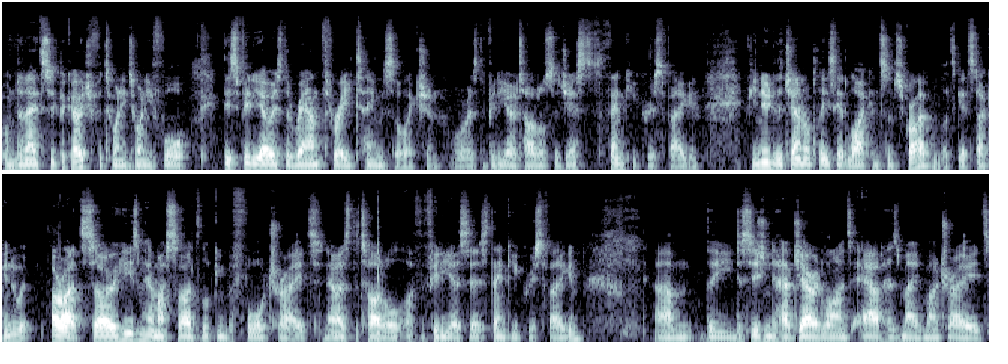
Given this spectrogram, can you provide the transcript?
Welcome to Nath's Supercoach for 2024. This video is the round 3 team selection, or as the video title suggests, thank you Chris Fagan. If you're new to the channel, please hit like and subscribe. Let's get stuck into it. Alright, so here's how my side's looking before trades. Now as the title of the video says, thank you Chris Fagan. Um, the decision to have Jarryd Lyons out has made my trades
